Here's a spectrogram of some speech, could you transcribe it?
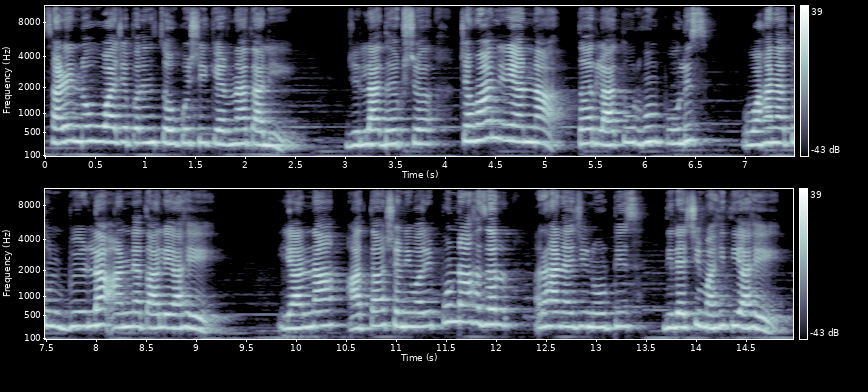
साडेनऊ वाजेपर्यंत चौकशी करण्यात आली. जिल्हाध्यक्ष चव्हाण यांना तर लातूरहून पोलीस वाहनातून बीडला आणण्यात आले आहे. यांना आता शनिवारी पुन्हा हजर राहण्याची नोटीस दिल्याची माहिती आहे.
